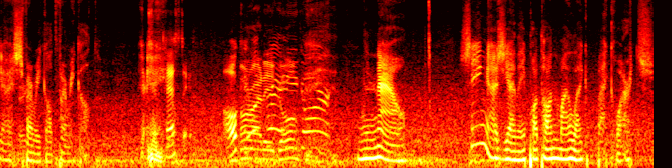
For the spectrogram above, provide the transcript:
Yes, very good, very good. Fantastic. Okay. All right, Igor. Now, seeing as Jenny put on my leg backwards,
